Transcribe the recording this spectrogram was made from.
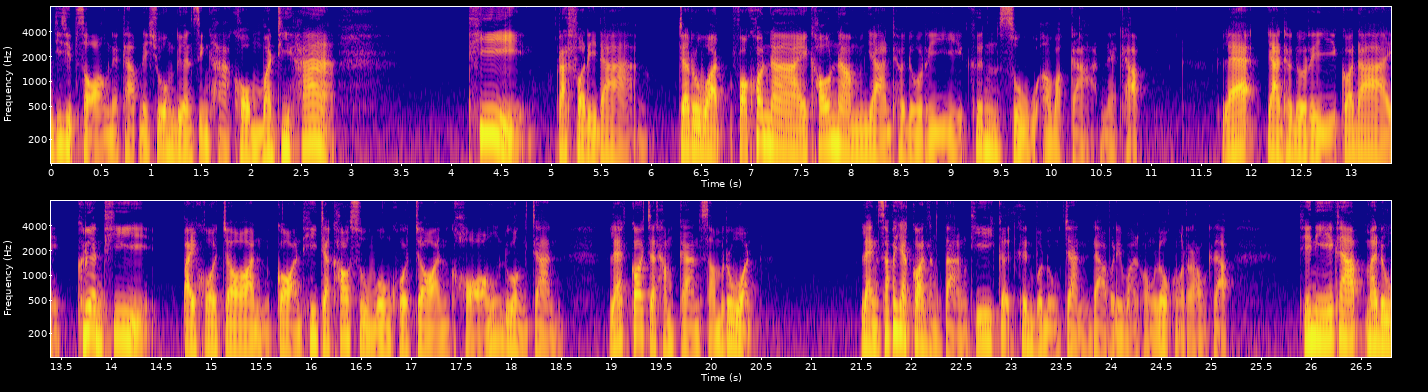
2022 นะครับ ในช่วงเดือนสิงหาคมวันที่ 5 ที่รัฐฟลอริดาจรวดฟอลคอนายเขานำยานเทอร์โดรีขึ้นสู่อวกาศนะครับ และยานเทโนรีก็ได้เคลื่อนที่ไปโคจรก่อนที่จะเข้าสู่วงโคจรของดวงจันทร์ และก็จะทำการสำรวจ แหล่งทรัพยากรต่างๆ ที่เกิดขึ้นบนดวงจันทร์ดาวบริวารของโลกของเราครับ ทีนี้ครับมาดู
